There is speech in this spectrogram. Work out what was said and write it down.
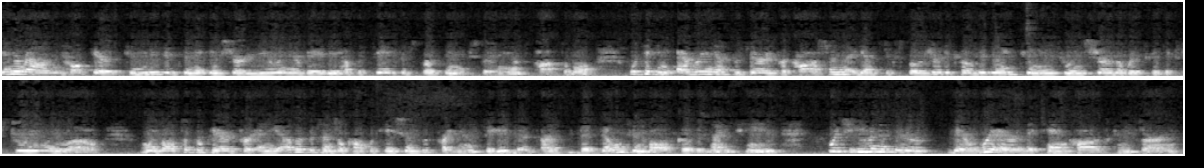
Intermountain Healthcare is committed to making sure you and your baby have the safest birthing experience possible. We're taking every necessary precaution against exposure to COVID-19 to ensure the risk is extremely low. We've also prepared for any other potential complications of pregnancy that are, that don't involve COVID-19, which even if they're they're rare, they can cause concern.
